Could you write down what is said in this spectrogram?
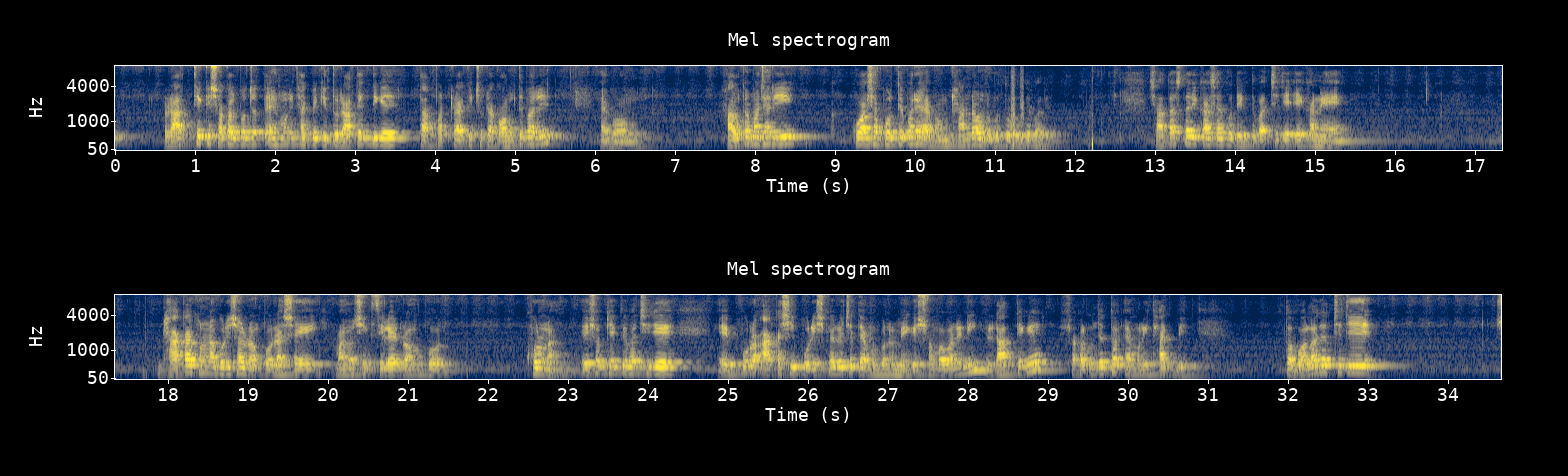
রাত থেকে সকাল পর্যন্ত এমনই থাকবে, কিন্তু রাতের দিকে তাপমাত্রা কিছুটা কমতে পারে এবং হালকা মাঝারি কুয়াশা পড়তে পারে এবং ঠান্ডা অনুভূত হতে পারে। সাতাশ তারিখ আসার পর দেখতে পাচ্ছি যে এখানে ঢাকা, খুলনা, বরিশাল, রংপুর, রাজশাহী, ময়মনসিংহ, সিলেট, রংপুর, খুলনা এইসব দেখতে পাচ্ছি যে পুরো আকাশই পরিষ্কার রয়েছে, তেমন কোনো মেঘের সম্ভাবনা নেই। রাত থেকে সকাল পর্যন্ত এমনই থাকবে। তো বলা যাচ্ছে যে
